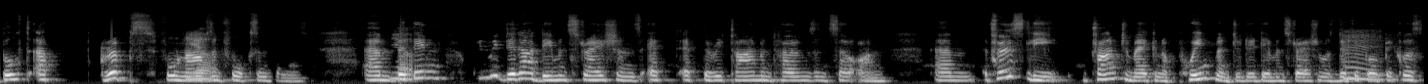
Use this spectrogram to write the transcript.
built up grips for knives yeah. and forks and things. Um, yeah. But then when we did our demonstrations at, at the retirement homes and so on, um, firstly, trying to make an appointment to do a demonstration was difficult mm. because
